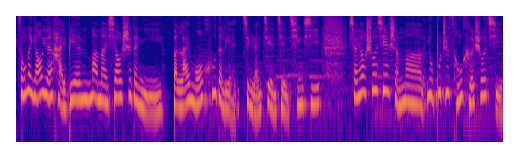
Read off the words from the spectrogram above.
从那遥远海边慢慢消失的你，本来模糊的脸竟然渐渐清晰。想要说些什么，又不知从何说起，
